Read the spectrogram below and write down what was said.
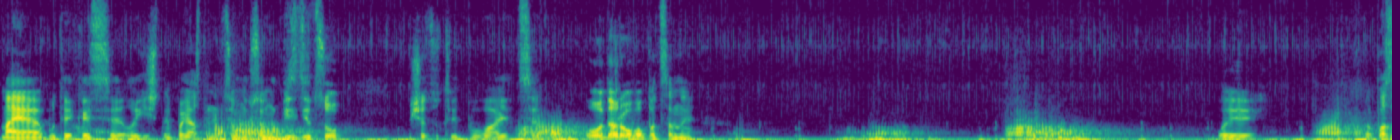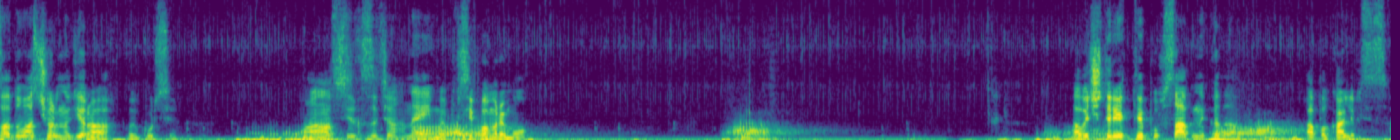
Має бути якесь е, логічне пояснення цьому всьому піздіцу. Що тут відбувається? О, здорово, пацани. Ой. Позаду вас чорна діра, ви в курсі? Вона нас всіх затягне і ми всі помремо. А ви чотири типу всадника, да? Апокаліпсиса.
